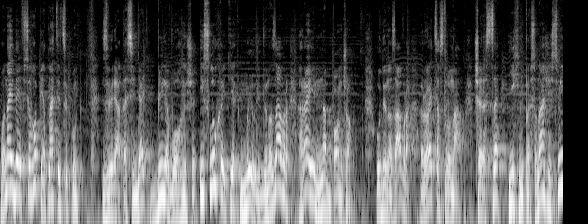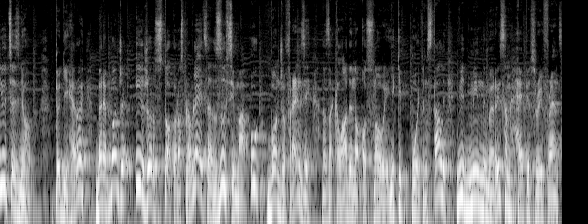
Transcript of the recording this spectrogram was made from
вона йде всього 15 секунд. Звірята сидять біля вогнища і слухають, як милий динозавр грає їм на бонджо. У динозавра рветься струна. Через це їхні персонажі сміються з нього. Тоді герой бере Бонджо і жорстоко розправляється з усіма. У Бонджо Френзі закладено основи, які потім стали відмінними рисами Happy Three Friends.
